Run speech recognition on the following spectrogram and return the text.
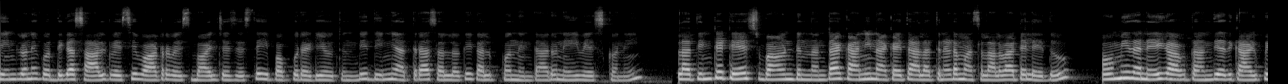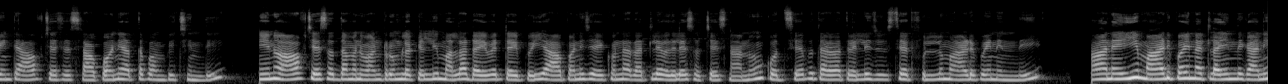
దీంట్లోనే కొద్దిగా సాల్ట్ వేసి వాటర్ వేసి బాయిల్ చేసేస్తే ఈ పప్పు రెడీ అవుతుంది. దీన్ని అత్రాసల్లోకి కలుపుకొని తింటారు నెయ్యి వేసుకొని. అలా తింటే టేస్ట్ బాగుంటుందంట కానీ నాకైతే అలా తినడం అసలు అలవాటే లేదు. ఓ మీద నెయ్యి కాగుతుంది అది కాగిపోయింటే ఆఫ్ చేసేసి రాపో అని అత్త పంపించింది. నేను ఆఫ్ చేసేద్దామని వంట రూమ్లోకి వెళ్ళి మళ్ళీ డైవర్ట్ అయిపోయి ఆ పని చేయకుండా అది అట్లే వదిలేసి వచ్చేసినాను. కొద్దిసేపు తర్వాత వెళ్ళి చూస్తే అది ఫుల్ మాడిపోయినింది. ఆ నెయ్యి మాడిపోయినట్లు అయింది కానీ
